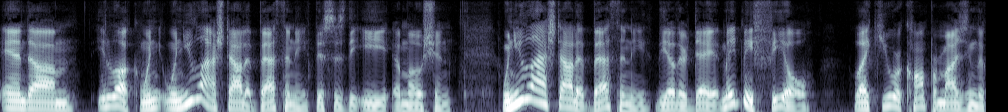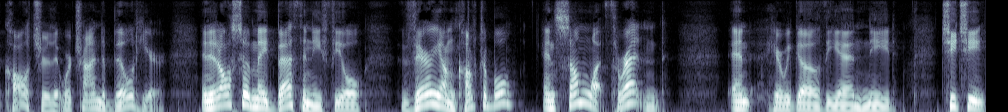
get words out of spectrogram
And um, you look when when you lashed out at Bethany, this is the E emotion. When you lashed out at Bethany the other day, it made me feel like you were compromising the culture that we're trying to build here. And it also made Bethany feel very uncomfortable and somewhat threatened. And here we go, the end need. Chi Chi,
